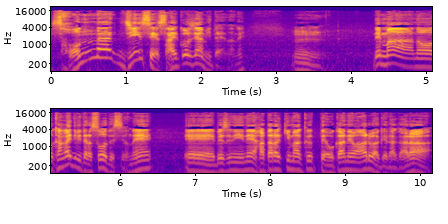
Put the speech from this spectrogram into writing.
そんな人生最高じゃんみたいなね。うん。で、まあ、あの、考えてみたらそうですよね。えー、別にね、働きまくってお金はあるわけだから、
